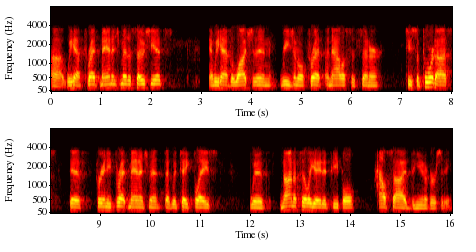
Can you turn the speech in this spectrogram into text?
Uh, we have threat management associates, and we have the Washington Regional Threat Analysis Center to support us if for any threat management that would take place with non-affiliated people outside the university.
